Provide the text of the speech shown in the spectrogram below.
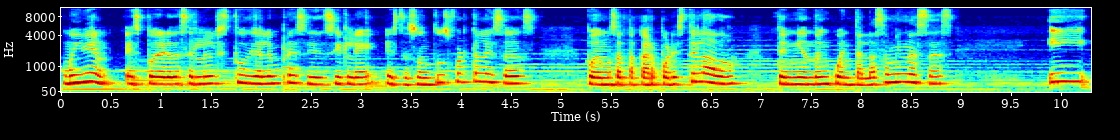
muy bien, es poder hacerle el estudio a la empresa y decirle, estas son tus fortalezas, podemos atacar por este lado, teniendo en cuenta las amenazas y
